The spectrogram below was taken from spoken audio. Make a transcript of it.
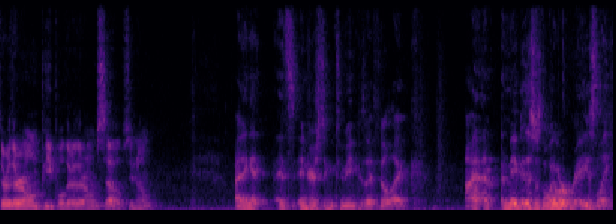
they're their own people, they're their own selves, you know. I think it, it's interesting to me because I feel like, I maybe this is the way we're raised. Like,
